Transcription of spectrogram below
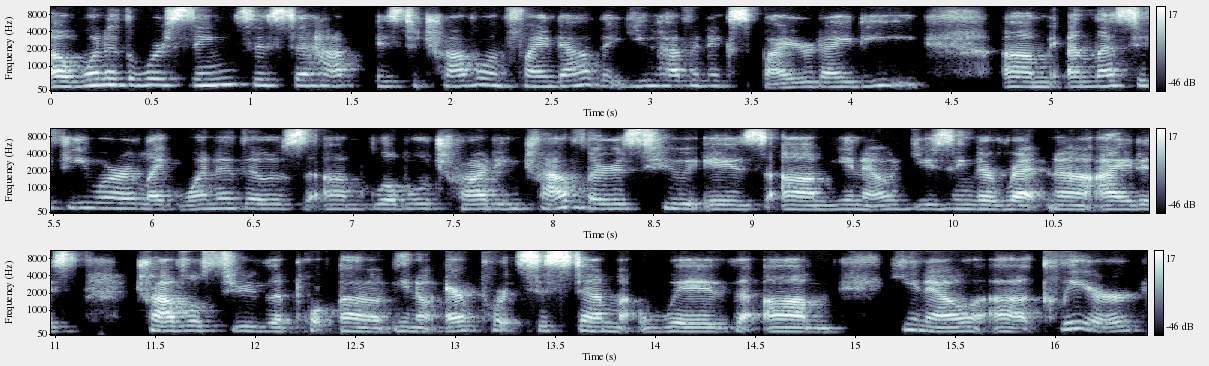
Uh, one of the worst things is to have is to travel and find out that you have an expired ID. unless if you are like one of those global trotting travelers who is, you know, using their retina itis travels through the, uh, you know, airport system with with, um, you know, uh, clear,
